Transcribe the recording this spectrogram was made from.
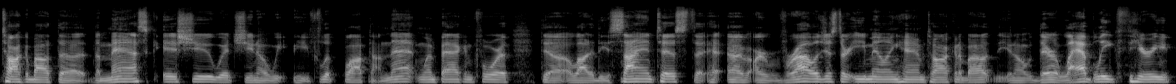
talk about the the mask issue, which you know we, he flip flopped on that went back and forth. The, a lot of these scientists that uh, are virologists are emailing him talking about you know their lab leak theory.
